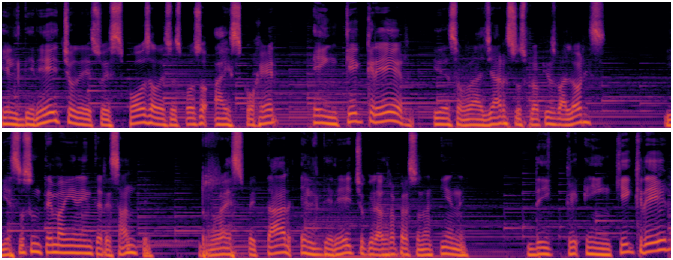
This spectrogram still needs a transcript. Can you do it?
el derecho de su esposa o de su esposo a escoger en qué creer y desarrollar sus propios valores. Y esto es un tema bien interesante. Respetar el derecho que la otra persona tiene de en qué creer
